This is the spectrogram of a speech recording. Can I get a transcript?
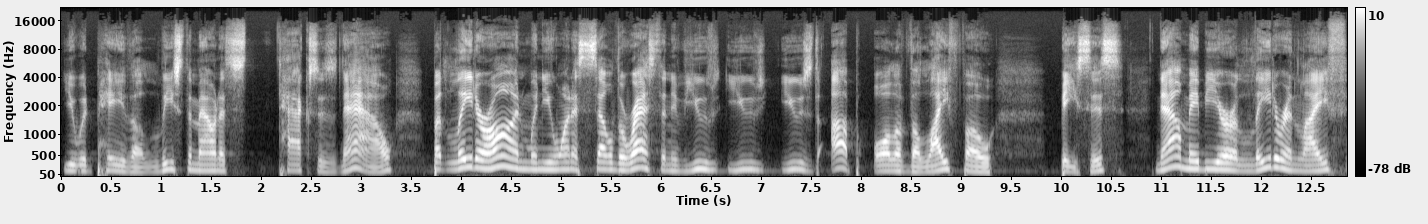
you would pay the least amount of taxes now but later on when you want to sell the rest and have used, used used up all of the lifo basis now maybe you're later in life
